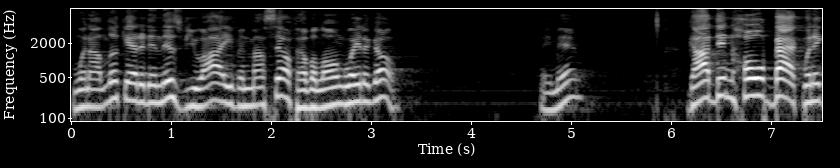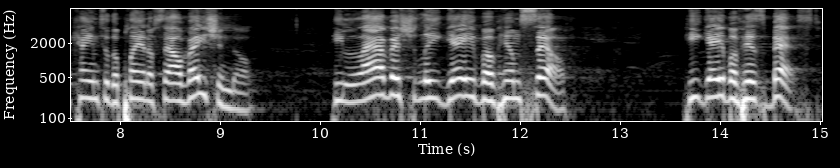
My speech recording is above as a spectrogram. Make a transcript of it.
When I look at it in this view, I even myself have a long way to go. Amen. God didn't hold back when it came to the plan of salvation, though. He lavishly gave of himself. He gave of his best.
